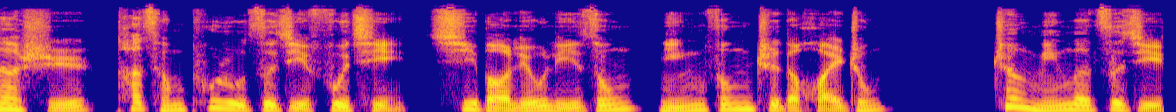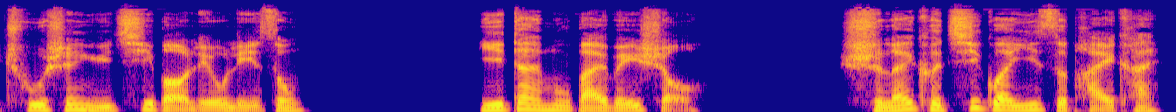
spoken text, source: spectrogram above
那时他曾扑入自己父亲七宝琉璃宗宁风致的怀中，证明了自己出身于七宝琉璃宗。以戴沐白为首。史莱克七怪一字排开，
